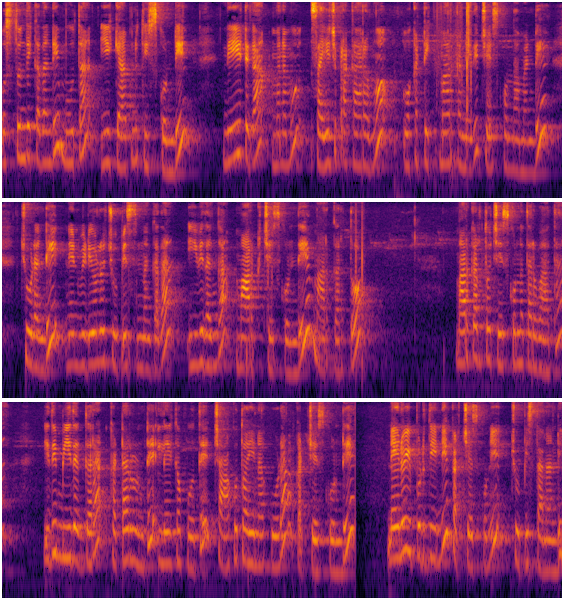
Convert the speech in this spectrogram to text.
వస్తుంది కదండి మూత. ఈ క్యాప్ను తీసుకోండి. నీట్గా మనము సైజు ప్రకారము ఒక టిక్ మార్క్ అనేది చేసుకుందామండి. చూడండి నేను వీడియోలో చూపిస్తున్నాం కదా ఈ విధంగా మార్క్ చేసుకోండి మార్కర్తో. మార్కర్తో చేసుకున్న తర్వాత ఇది మీ దగ్గర కట్టర్ ఉంటే లేకపోతే చాకుతో అయినా కూడా కట్ చేసుకోండి. నేను ఇప్పుడు దీన్ని కట్ చేసుకుని చూపిస్తానండి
